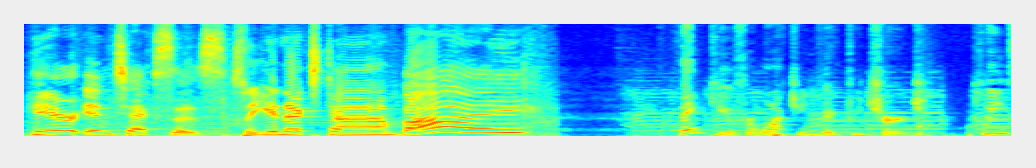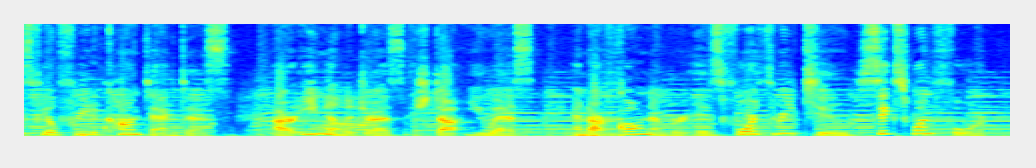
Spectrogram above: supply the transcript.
here in Texas. See you next time. Bye. Thank you for watching Victory Church. Please feel free to contact us. Our email address is .us and our phone number is 432 614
